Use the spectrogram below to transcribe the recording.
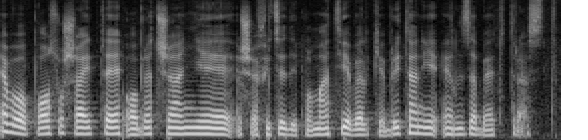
Evo, poslušajte obraćanje šefice diplomatije Velike Britanije Elizabeth Trust.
